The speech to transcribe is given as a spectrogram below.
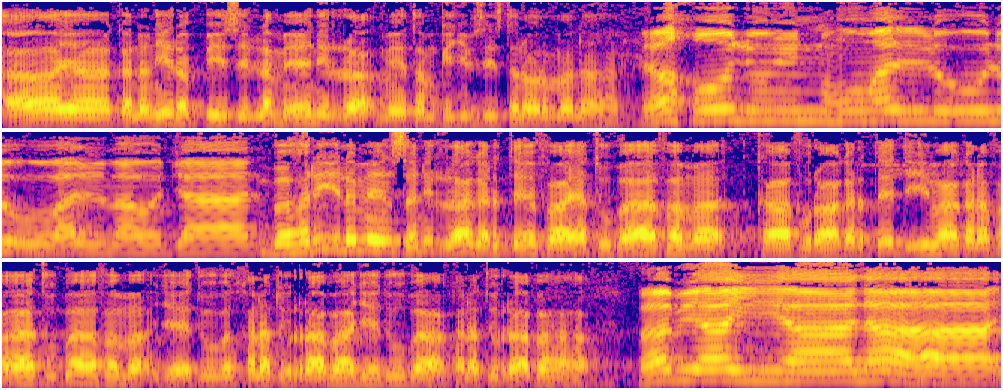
آية كانني ربي سلمين ميتم كجبسيستن أرمنا يخرج منهما اللؤلؤ والمرجان بهري لمن سن الرا غرتي فاية بافما كافرا غرتي ديما كان فات بافما جدوبا كانت الرابها جدوبا كانت الرابها فبأي آلاء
